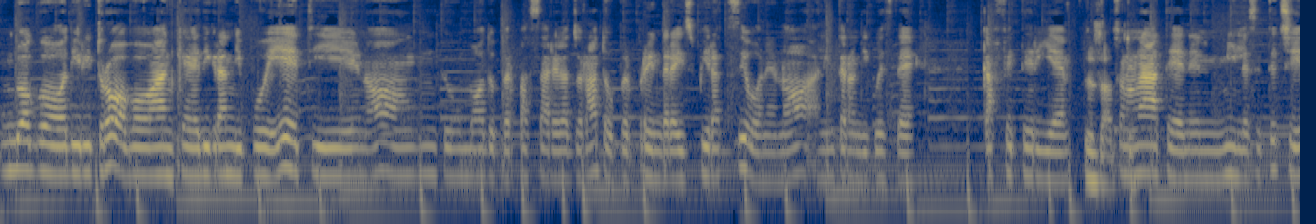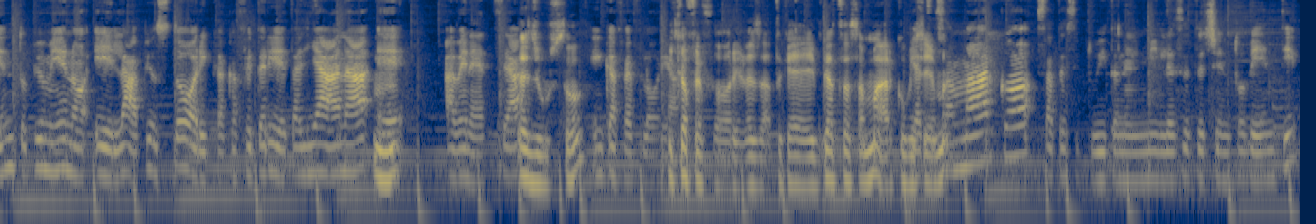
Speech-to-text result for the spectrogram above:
un luogo di ritrovo anche di grandi poeti, no? anche un modo per passare la giornata o per prendere ispirazione no? all'interno di queste caffetterie. Esatto. Sono nate nel 1700 più o meno e la più storica caffetteria italiana mm. è a Venezia. È giusto. Il Caffè Florian. Il Caffè Florian, esatto, che è in piazza San Marco, piazza mi sembra. San Marco, è stata istituita nel 1720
